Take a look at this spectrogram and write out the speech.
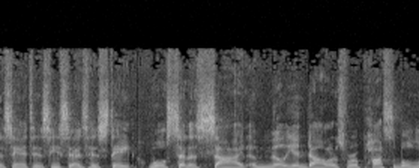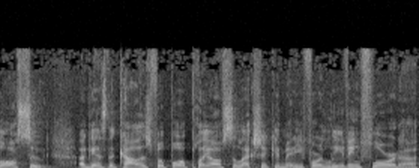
DeSantis, he says his state will set aside a million dollars for a possible lawsuit against the College Football Playoff Selection Committee for leaving Florida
